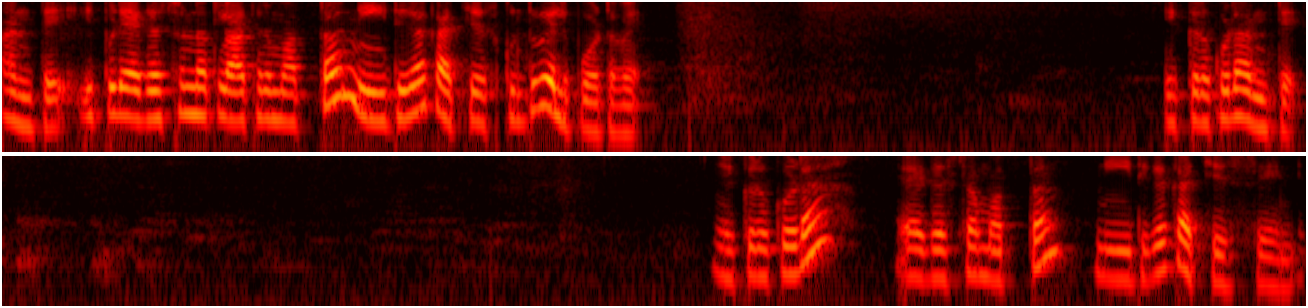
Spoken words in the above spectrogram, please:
అంతే. ఇప్పుడు ఎగస్టున్న క్లాత్ని మొత్తం నీట్గా కట్ చేసుకుంటూ వెళ్ళిపోవటమే. ఇక్కడ కూడా అంతే. ఇక్కడ కూడా ఎగస్ట్రా మొత్తం నీట్గా కట్ చేసేయండి.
